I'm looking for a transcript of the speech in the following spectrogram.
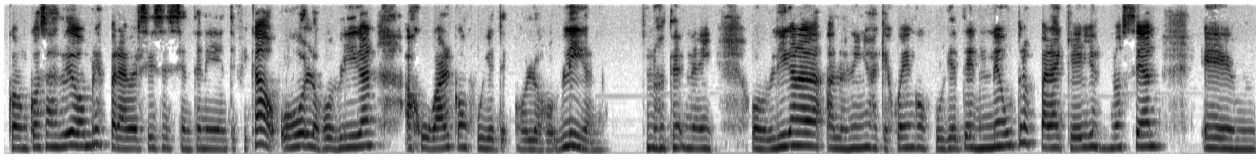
con cosas de hombres para ver si se sienten identificados o los obligan a jugar con juguetes o los obligan no tenéis, obligan a, los niños a que jueguen con juguetes neutros para que ellos no sean em,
